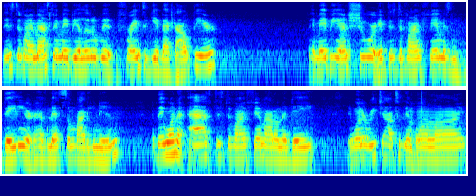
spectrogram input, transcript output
This divine masculine may be a little bit afraid to get back out there. They may be unsure if this divine femme is dating or have met somebody new. But they want to ask this divine femme out on a date. They want to reach out to them online.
